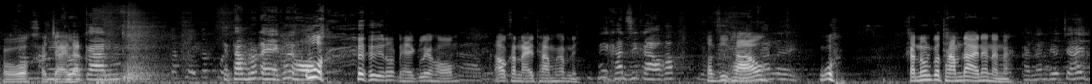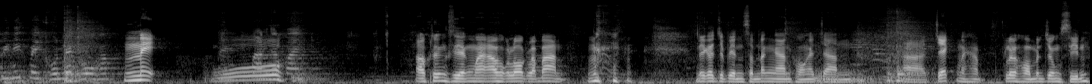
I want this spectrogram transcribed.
โอ้เข้าใจมีโครแล้วงการจะทำรถแห่กล้วยหอมโอ้รถแหกเลยหอม ครับ เอาคันไหนทำครับนี่ นี่คันสีขาวครับคันสีขาว คันเลยอู้คันนู้นก็ทำได้นั่นน่ะนะคันนั้นเดี๋ยวจะให้ปีนี้ไปคนแมคโครครับเน่โอ้ปั่นกันไปเอาเครื่องเสียงมาเอาหกล้อกลับบ้าน นี่ก็จะเป็นสำนักงานของอาจารย์อ่าแจ็คนะครับเกลือหอมบรรจงศิลป์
